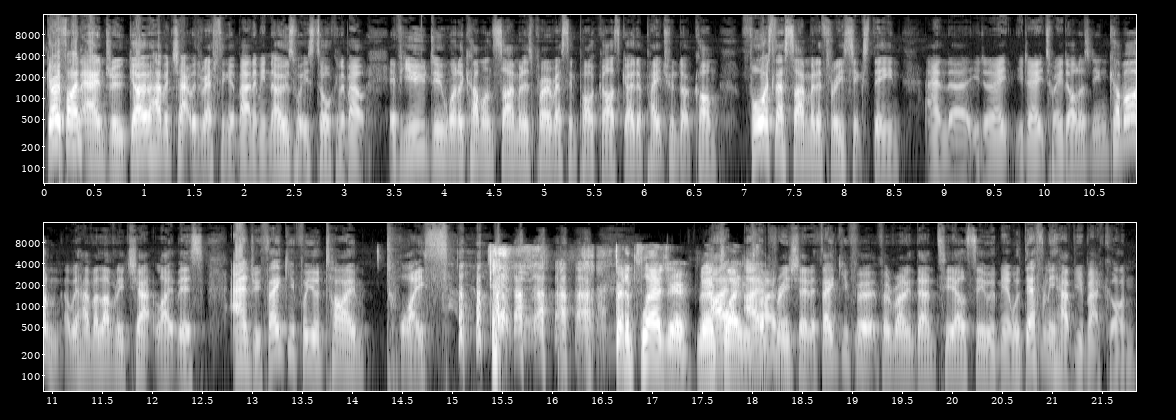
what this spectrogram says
go find Andrew. Go have a chat with wrestling about him. He knows what he's talking about. If you do want to come on Simon's Pro Wrestling Podcast, go to patreon.com forward slash Simon 316 and uh, you donate you donate twenty dollars and you can come on and we have a lovely chat like this. Andrew, thank you for your time twice. Been a pleasure. Been a pleasure. I, I appreciate it. Thank you for, for running down TLC with me, and we'll definitely have you back on.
